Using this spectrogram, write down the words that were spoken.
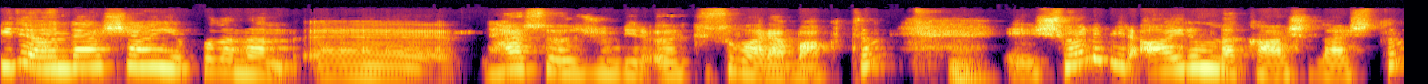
bir de Önder Şen Yapılı'nın e, her sözcüğün bir öyküsü vara baktım. E, şöyle bir ayrımla karşılaştım.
